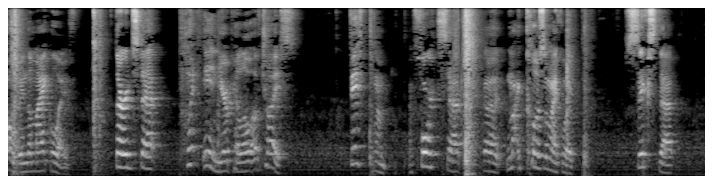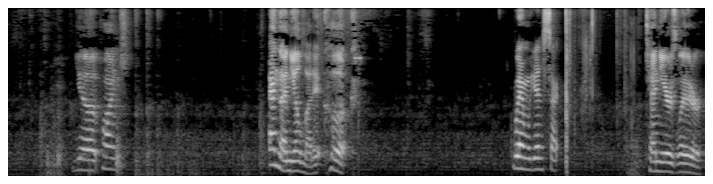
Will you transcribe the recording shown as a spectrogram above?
open the microwave. Third step, put in your pillow of choice. Fifth, um, fourth step, uh, mi- close the microwave. Sixth step, you punch, and then you let it cook. When are we gonna start? Ten years later.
